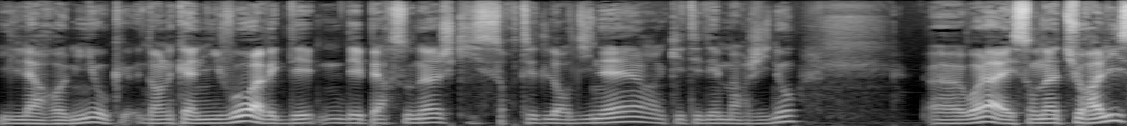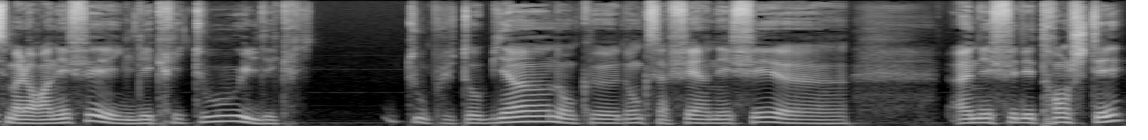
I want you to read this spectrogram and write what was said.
il l'a remis dans le caniveau avec des, personnages qui sortaient de l'ordinaire, qui étaient des marginaux. Euh, voilà, et son naturalisme, alors en effet, il décrit tout, il décrit tout plutôt bien, donc, euh, donc ça fait un effet, euh, effet d'étrangeté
